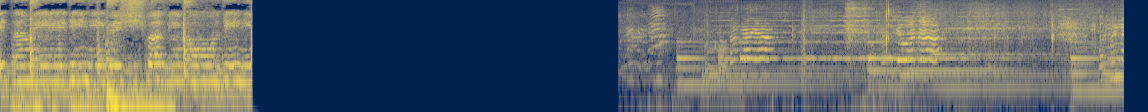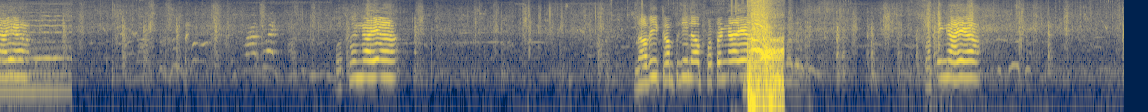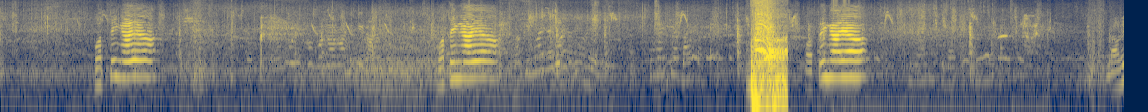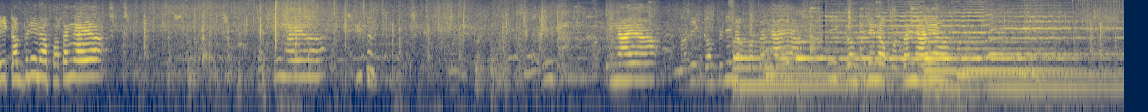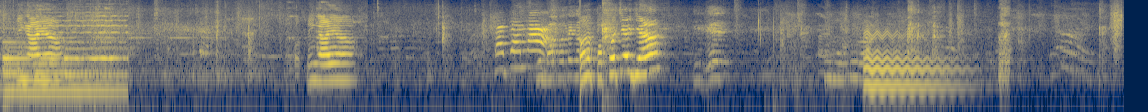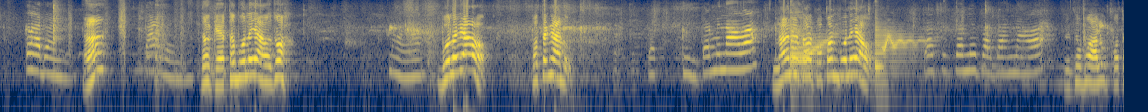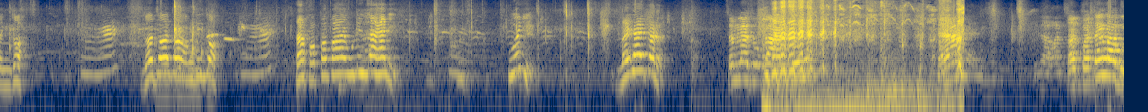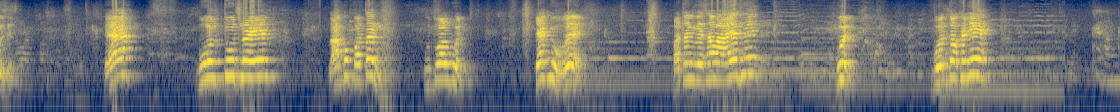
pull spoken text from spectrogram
वेदमेदिनि विश्वविनोदिनि પતંગ આયા પતંગ લેવાના પતંગ આયા પતંગ આયા નવી કંપનીના પતંગ આયા પતંગ આયા પતંગ આયા પતંગ આયા પતંગ આયા નવી કંપનીના પતંગ આયા પતંગ આયા પતંગ આયા નવી કંપનીના પતંગ આયા નવી કંપનીના પતંગ આયા પતંગ આયા આયા. હા પપ્પા છે ગયા? હા? તો ઘેર તો બોલાઈ આવો જો. બોલાઈ આવો. પતંગ આલો. ના ના તારા પપ્પાને બોલાઈ આવો. તો હું આલુ પતંગ જો. જો જો જો ઉડી જો. તારા પપ્પા પાસે ઉડી જા હેડી ઉડી લઈ જાય કર સમલા છોકરા? હે? તાર પતંગ લાગુ છે. હે? બોલતું જ નહીં. લાગુ પતંગ? ઉતવાળ બોલ. ક્યાં ગયું? હવે પતંગ વેસાવા આવ્યા છે? બોલ. બોલતો ખરી?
